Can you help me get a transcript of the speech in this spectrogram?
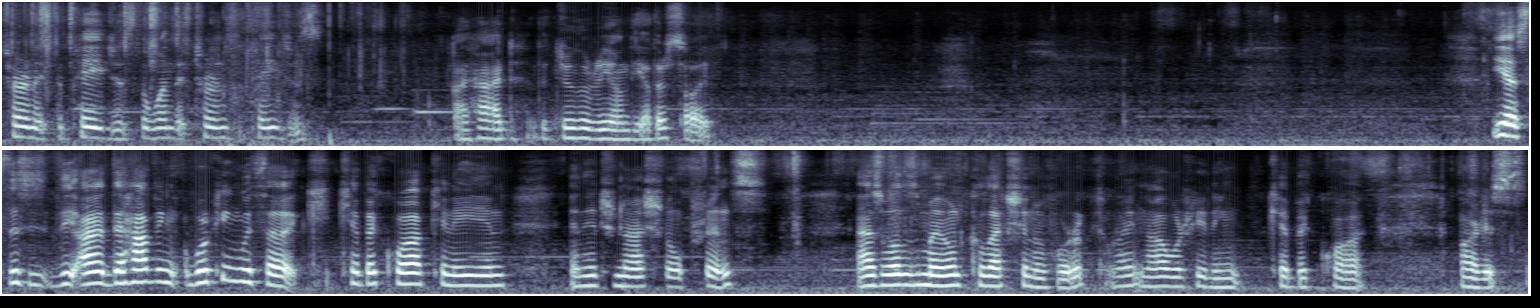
turn it the pages, the one that turns the pages. I had the jewelry on the other side. Yes, this is the uh, they're having working with a Quebecois, Canadian, and international prints, as well as my own collection of work. Right now, we're hitting Quebecois artists,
